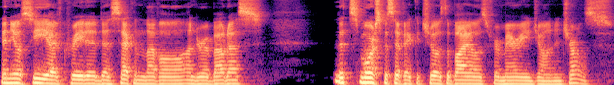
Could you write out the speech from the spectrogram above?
And you'll see I've created a second level under About Us. It's more specific. It shows the bios for Mary, John, and Charles.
